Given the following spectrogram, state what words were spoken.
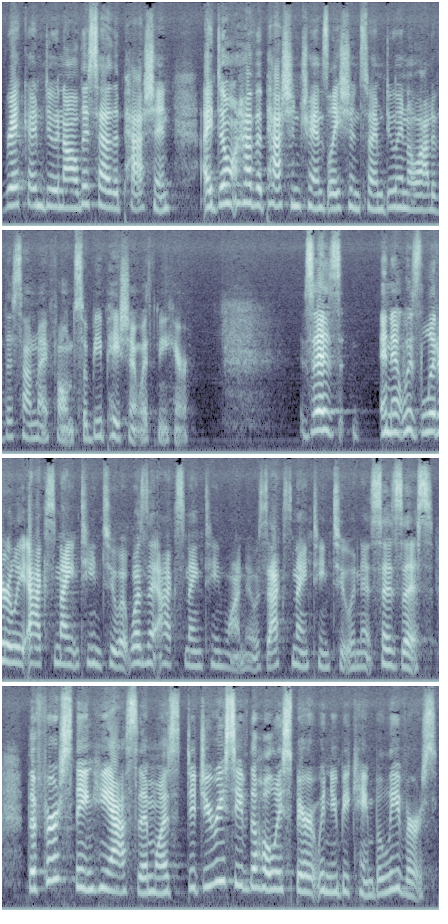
Rick, I'm doing all this out of the Passion. I don't have a Passion translation, so I'm doing a lot of this on my phone. So be patient with me here. It says, and it was literally Acts 19:2. It wasn't Acts 19:1. It was Acts 19:2, and it says this: The first thing he asked them was, "Did you receive the Holy Spirit when you became believers?"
